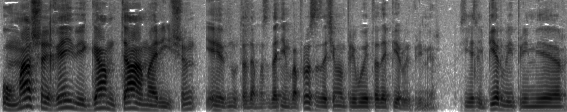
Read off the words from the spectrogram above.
Ума шегейви гам таамаришин. Ну, тогда мы зададим вопрос, а зачем он приводит тогда первый пример. То есть, если первый пример,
